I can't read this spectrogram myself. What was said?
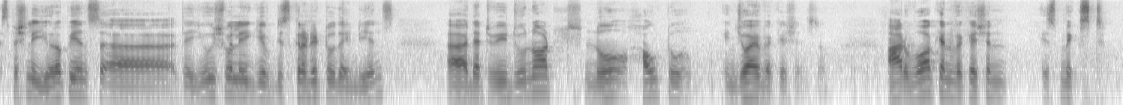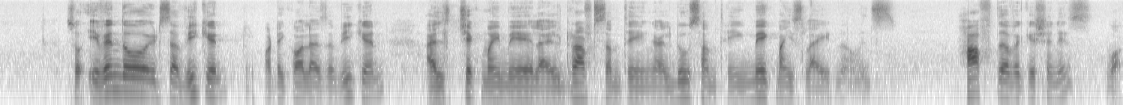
especially Europeans uh, they usually give discredit to the Indians that we do not know how to enjoy vacations. Our work and vacation is mixed. So, even though it is a weekend, what I call as a weekend, I will check my mail, I will draft something, I will do something, make my slide. Now, it's half the vacation is work.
